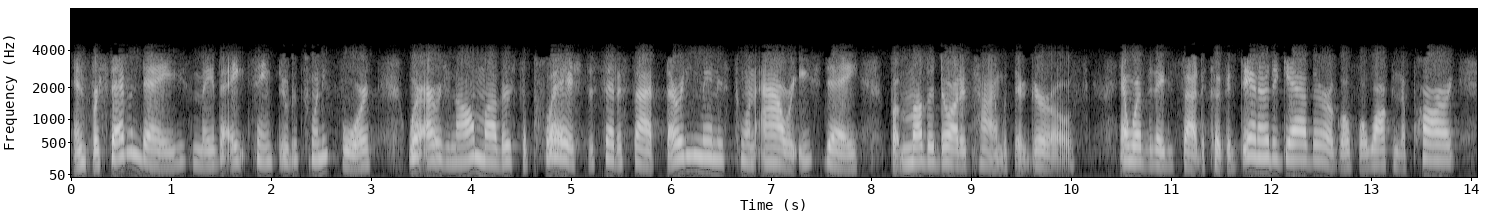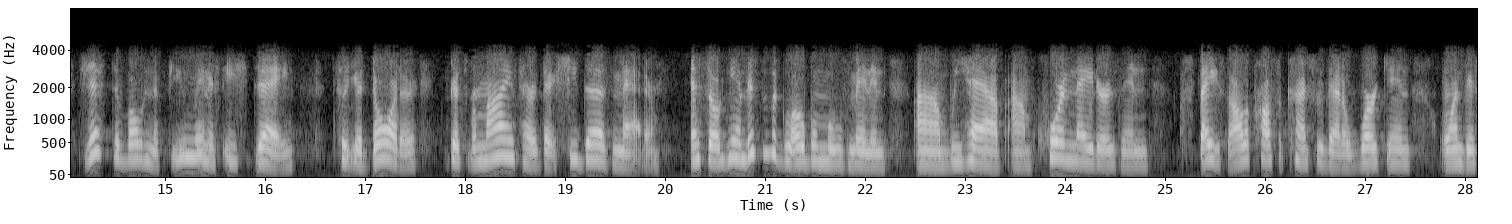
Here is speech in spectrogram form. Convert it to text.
And for seven days, May the 18th through the 24th, we're urging all mothers to pledge to set aside 30 minutes to an hour each day for mother daughter time with their girls. And whether they decide to cook a dinner together or go for a walk in the park, just devoting a few minutes each day to your daughter just reminds her that she does matter. And so again, this is a global movement, and um, we have um, coordinators in states all across the country that are working on this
